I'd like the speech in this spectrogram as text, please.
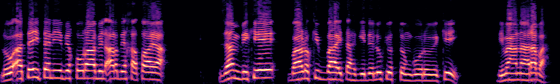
لو أتيتني بقراب الأرض خطايا. ذنبك بارو كبها يتهجد لك يتنقوروكي بمعنى ربه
